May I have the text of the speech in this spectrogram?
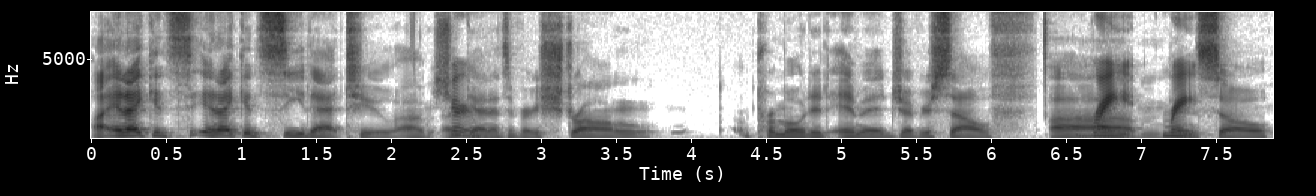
uh, and I could see, and I could see that too. Um, Sure. Again, it's a very strong promoted image of yourself. Um, Right, and right. so,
